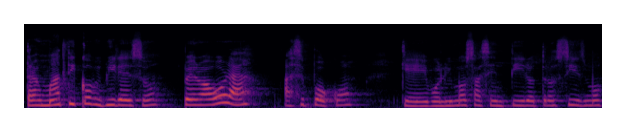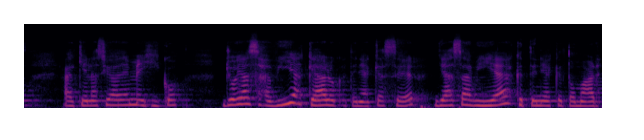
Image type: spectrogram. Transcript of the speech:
traumático vivir eso, pero ahora, hace poco, que volvimos a sentir otro sismo aquí en la Ciudad de México, yo ya sabía qué era lo que tenía que hacer, ya sabía que tenía que tomar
